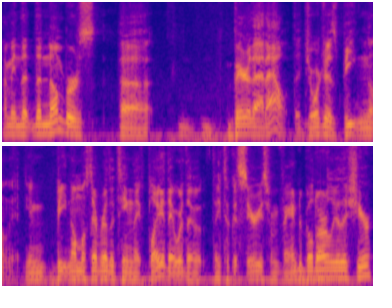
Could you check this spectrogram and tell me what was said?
I mean, the the numbers uh, bear that out. That Georgia has beaten in beaten almost every other team they've played. They were the they took a series from Vanderbilt earlier this year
